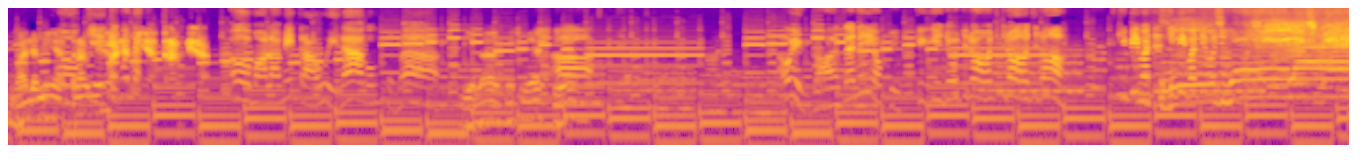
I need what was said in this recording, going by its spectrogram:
malam ni nak Oh, terawih okey. lah. Mana minyak terang dia? oh malam ni terawih lah. Kau sebab. Yelah, saya sini Okay, aku. lah. ah. Awih, dah azan ni. Okey, okey, okey. Jom, jom, jom, jom, jom, jom. Skippy baca, Skippy baca, baca. Makan,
